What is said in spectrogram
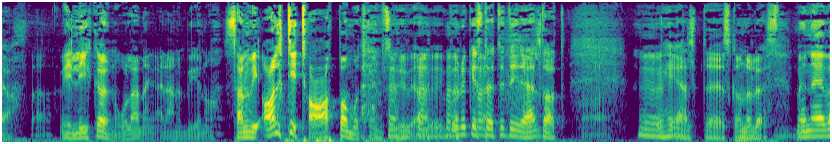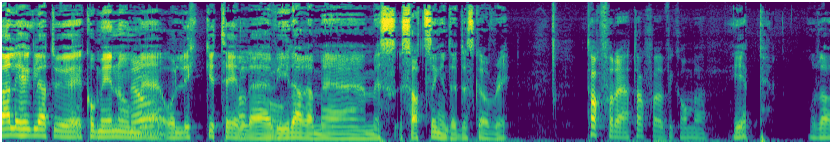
ja. Vi liker jo nordlendinger i denne byen òg. Selv om vi alltid taper mot Tromsø. Vi, vi burde ikke støttet i det hele tatt. Det er jo helt uh, skandaløst. Men det er veldig hyggelig at du kom innom, Ja. og lykke til eh, videre med, med satsingen til Discovery. Takk for det. Takk for at jeg fikk komme. Jepp. Og da,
